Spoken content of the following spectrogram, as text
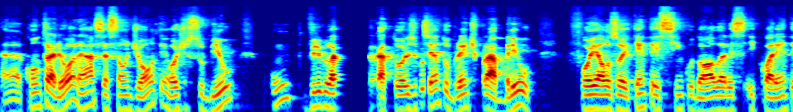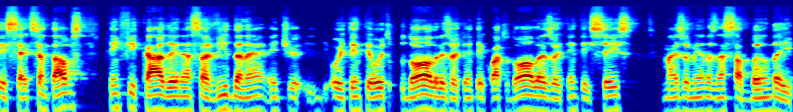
uh, contrariou né, a sessão de ontem, hoje subiu 1,4%. 14%. O Brent para abril foi aos 85 dólares e 47 centavos. Tem ficado aí nessa vida, né? Entre 88 dólares, 84 dólares, 86, mais ou menos nessa banda aí.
